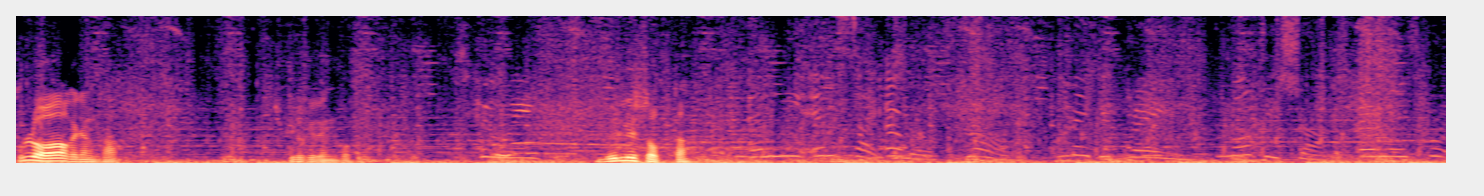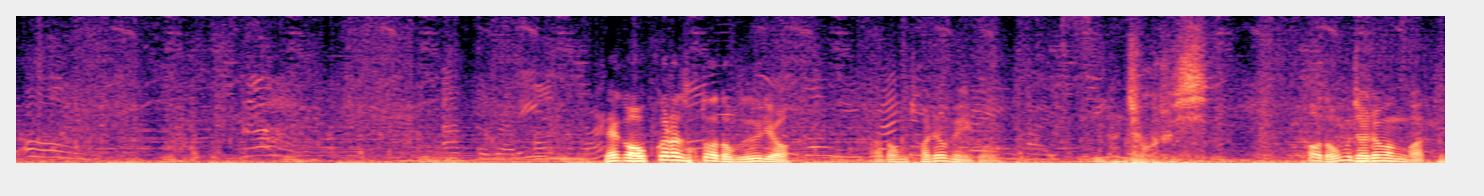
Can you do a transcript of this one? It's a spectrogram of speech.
불러와 그냥 다 이렇게 된거. 늘릴 수 없다 내가 업그레이드 속도가 너무 느려 아 너무 저렴해 이거. 인간적으로 씨. 어 너무 저렴한 것 같아.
